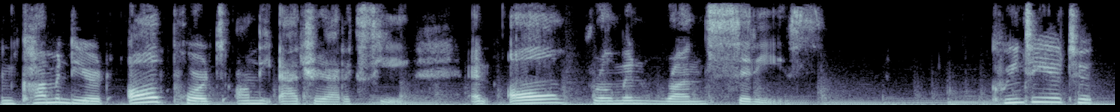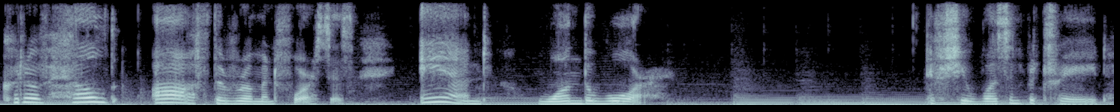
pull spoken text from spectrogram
and commandeered all ports on the Adriatic Sea and all Roman run cities. Queen Teuta could have held off the Roman forces and won the war if she wasn't betrayed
